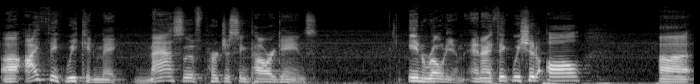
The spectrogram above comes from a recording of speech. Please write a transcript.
uh, I think we could make massive purchasing power gains in rhodium. And I think we should all uh,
